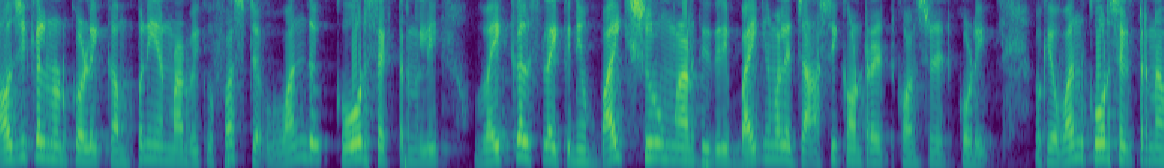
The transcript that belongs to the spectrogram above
logical ನೋಡ್ಕೊಳ್ಳಿ ಕಂಪ್ನಿ ಏನು ಮಾಡಬೇಕು? ಫಸ್ಟ್ ಒಂದು ಕೋರ್ ಸೆಕ್ಟರ್ನಲ್ಲಿ ವೆಹಿಕಲ್ಸ್ ಲೈಕ್ ನೀವು ಬೈಕ್ ಶುರು ಮಾಡ್ತಿದ್ರಿ ಬೈಕ್ ಮೇಲೆ ಜಾಸ್ತಿ ಕಾಂಟ್ರೇಟ್ ಕಾನ್ಸಂಟ್ರೇಟ್ ಕೊಡಿ. ಓಕೆ ಒಂದು ಕೋರ್ ಸೆಕ್ಟರ್ನ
